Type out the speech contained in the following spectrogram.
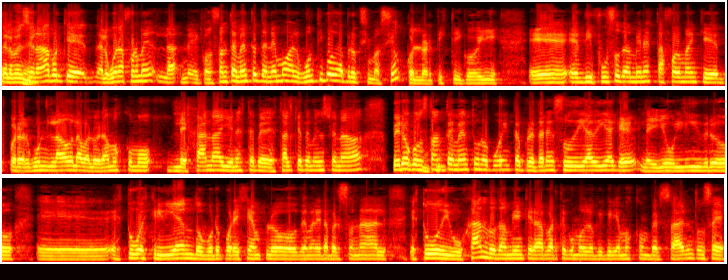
te lo mencionaba porque de alguna forma eh, constantemente tenemos algún tipo de aproximación con lo artístico y eh, es difuso también esta forma en que por algún lado la valoramos como lejana y en este pedestal que te mencionaba, pero constantemente uno puede interpretar en su día a día que leyó un libro, eh, estuvo escribiendo, por, por, ejemplo, de manera personal, estuvo dibujando también, que era parte como de lo que queríamos conversar, entonces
